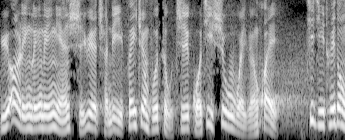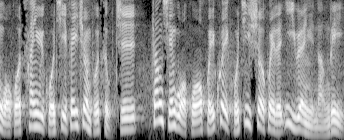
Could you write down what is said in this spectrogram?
于二零零零年十月成立非政府组织国际事务委员会，积极推动我国参与国际非政府组织，彰显我国回馈国际社会的意愿与能力。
